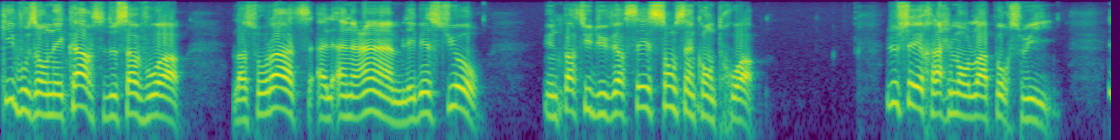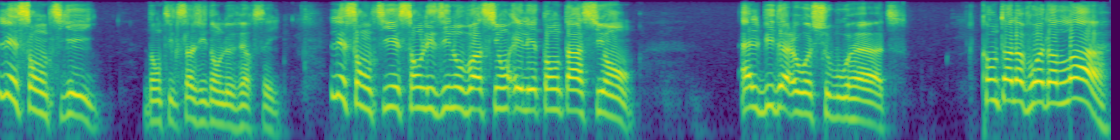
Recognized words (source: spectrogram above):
qui vous en écartent de sa voie. La sourate Al-An'am, les bestiaux, une partie du verset 153. Le cheikh, rahimahullah, poursuit les sentiers dont il s'agit dans le verset. Les sentiers sont les innovations et les tentations. Shubuhat. Quant à la voix d'Allah,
